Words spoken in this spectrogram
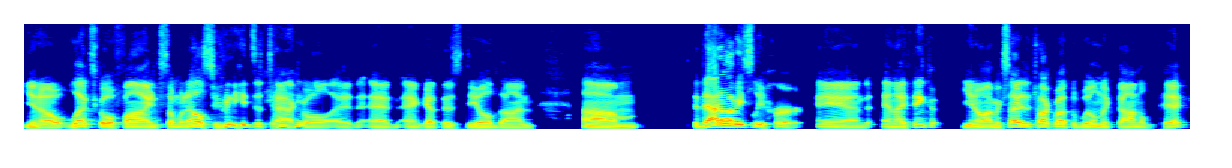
you know, let's go find someone else who needs a tackle and and and get this deal done. Um, that obviously hurt, and and I think you know I'm excited to talk about the Will McDonald pick,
